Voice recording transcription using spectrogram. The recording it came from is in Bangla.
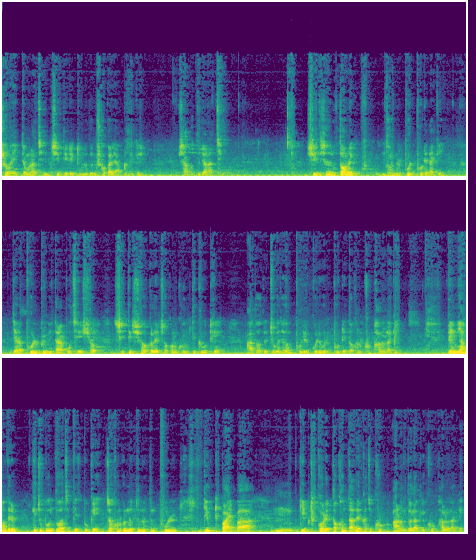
সবাই কেমন আছেন? শীতের একটি নতুন সকালে আপনাদেরকে স্বাগত জানাচ্ছি। শীতে সাধারণত অনেক ধরনের ফুল ফুটে থাকে। যারা ফুলপ্রেমী তারা বোঝে সব শীতের সকালে যখন ঘুম থেকে উঠে আধো আধো চোখে যখন ফুলেরগুলো ফুটে তখন খুব ভালো লাগে। তেমনি আমাদের কিছু বন্ধু আছে ফেসবুকে যখন কোনো নতুন নতুন ফুল গিফট পায় বা গিফট করে তখন তাদের কাছে খুব আনন্দ লাগে, খুব ভালো লাগে।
